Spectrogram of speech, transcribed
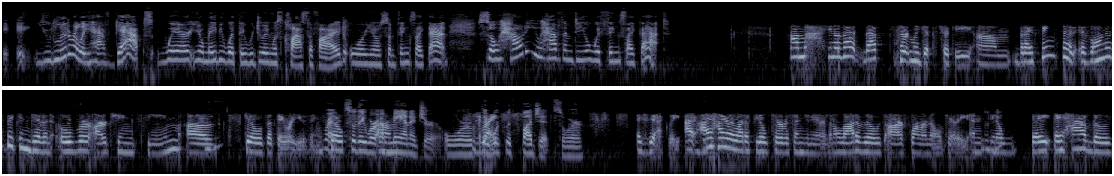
it, you literally have gaps where, you know, maybe what they were doing was classified or, you know, some things like that. So how do you have them deal with things like that? Um, you know that that certainly gets tricky. Um, but I think that as long as they can give an overarching theme of mm-hmm. skills that they were using, right? So, so they were a um, manager, or they right. worked with budgets, or exactly. I, I hire a lot of field service engineers, and a lot of those are former military, and mm-hmm. you know they they have those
